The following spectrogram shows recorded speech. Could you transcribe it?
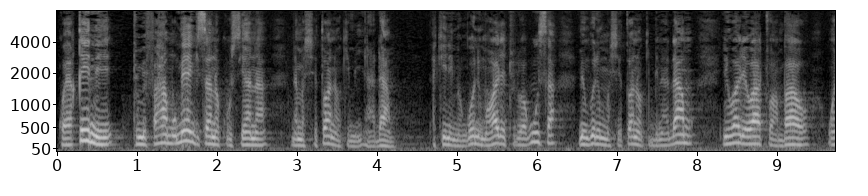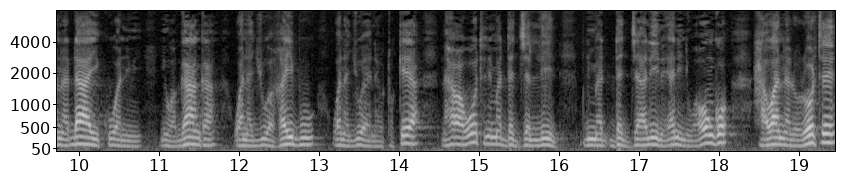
kwa yaqini tumefahamu mengi sana kuhusiana na mashetani wa kibinadamu. Lakini miongoni mwa wale tuliwagusa miongoni mwa mashetani wa kibinadamu ni wale watu ambao wanadai kuwa ni, ni waganga wanajua ghaibu wanajua yanayotokea. Na hawa wote ni madajalin ni madajalina yani ni waongo hawana lolote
